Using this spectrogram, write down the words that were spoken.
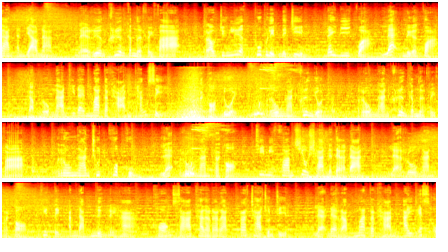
การณ์อันยาวนานในเรื่องเครื่องกำเนิดไฟฟ้า เราจึงเลือกผู้ผลิตในจีนได้ดีกว่าและเหนือกว่า กับโรงงานที่ได้มาตรฐานทั้ง 4 ประกอบด้วย โรงงานเครื่องยนต์ โรงงานเครื่องกำเนิดไฟฟ้า โรงงานชุดควบคุม และโรงงานประกอบที่มีความเชี่ยวชาญในแต่ละด้าน และโรงงานประกอบที่ติดอันดับ 1 ใน 5 ของสาธารณรัฐประชาชนจีน และได้รับมาตรฐาน ISO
